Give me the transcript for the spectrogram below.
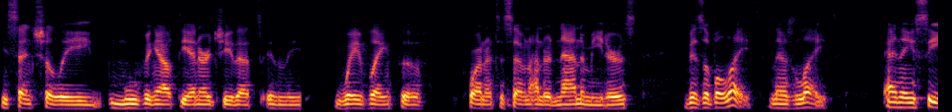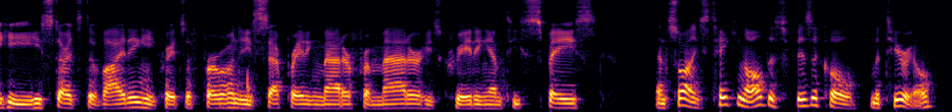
essentially moving out the energy that's in the wavelength of 400 to 700 nanometers visible light. And there's light. And then you see he, he starts dividing, he creates a firmament, he's separating matter from matter, he's creating empty space, and so on. He's taking all this physical material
